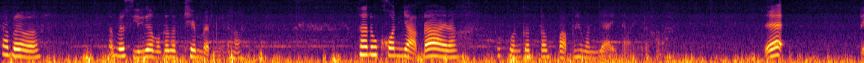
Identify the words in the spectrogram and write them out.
ถ้าเป็น ถ้าเป็นสีเลือดมันก็จะเข้มแบบนี้นะคะ ถ้าทุกคนอยากได้นะทุกคนก็ต้องปรับให้มันใหญ่หน่อยนะคะเอ๊ะเอ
